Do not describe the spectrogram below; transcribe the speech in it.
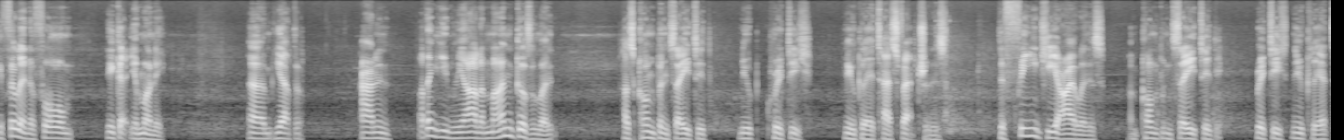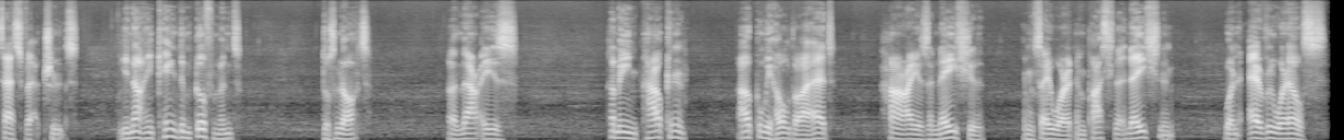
You fill in a form, you get your money. Um, you have to, and I think even the Isle of Man government has compensated new British nuclear test veterans. The Fiji Islands have compensated British nuclear test veterans. The United Kingdom government does not. And that is, I mean, how can, how can we hold our head high as a nation and say we're a compassionate nation when everyone else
